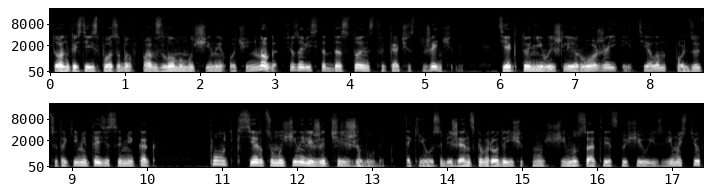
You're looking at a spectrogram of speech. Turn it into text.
Тонкостей и способов по взлому мужчины очень много. Все зависит от достоинств и качеств женщины. Те, кто не вышли рожей или телом, пользуются такими тезисами, как Путь к сердцу мужчины лежит через желудок. Такие особи женского рода ищут мужчину с соответствующей уязвимостью,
